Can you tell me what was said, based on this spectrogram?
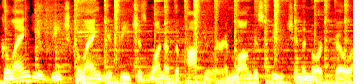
Calangute Beach Calangute Beach is one of the popular and longest beach in the North Goa.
